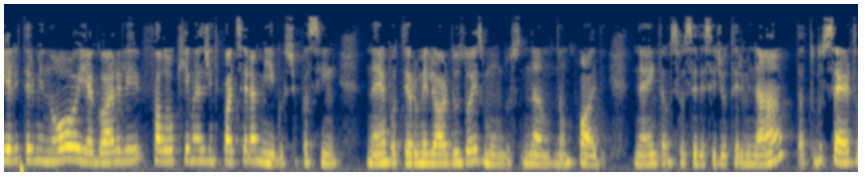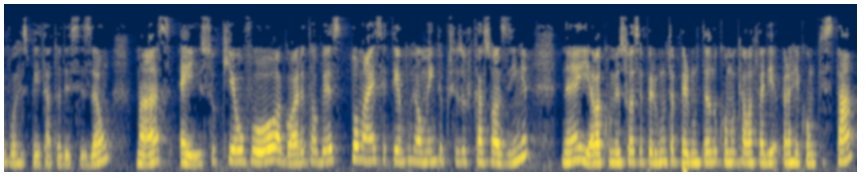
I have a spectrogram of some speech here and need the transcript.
e ele terminou e agora ele falou que mas a gente pode ser amigos, tipo assim, né? Vou ter o melhor dos dois mundos. Não, não pode, né? Então, se você decidiu terminar, tá tudo certo, eu vou respeitar a tua decisão, mas é isso que eu vou agora talvez tomar esse tempo realmente eu preciso ficar sozinha, né? E ela começou essa pergunta perguntando como que ela faria para reconquistar,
